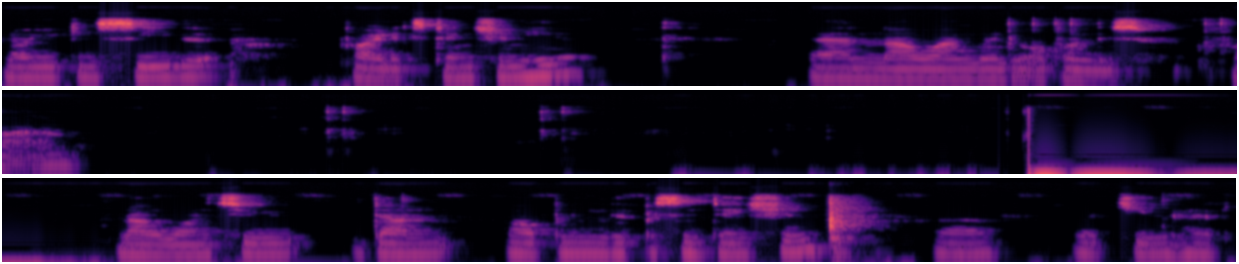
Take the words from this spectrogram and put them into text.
now you can see the file extension here. And now I'm going to open this file. Now once you done opening the presentation uh, what you have to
